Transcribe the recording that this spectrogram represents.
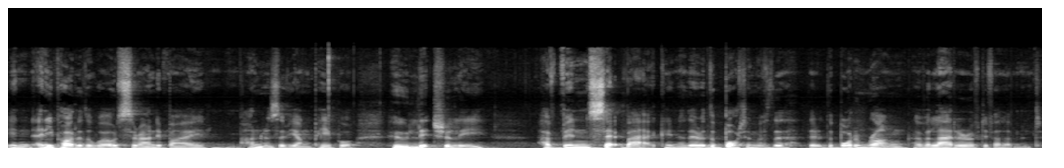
in any part of the world surrounded by hundreds of young people who literally have been set back. You know, they're at the bottom of the, they're at the bottom rung of a ladder of development.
